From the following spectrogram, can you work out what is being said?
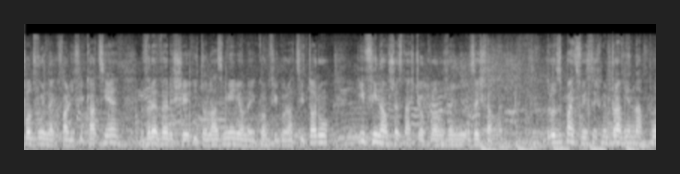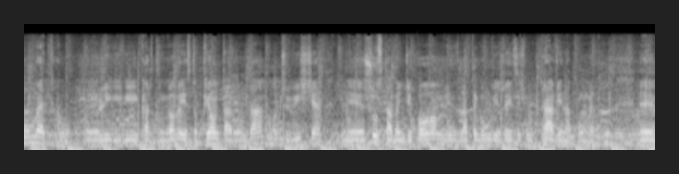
podwójne kwalifikacje w rewersie i to na zmienionej konfiguracji toru i finał 16 okrążeń ze światem. Drodzy Państwo, jesteśmy prawie na półmetku y, Ligi Kartingowej. Jest to piąta runda, oczywiście. Y, Szósta będzie połową, więc dlatego mówię, że jesteśmy prawie na półmetku. Y,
